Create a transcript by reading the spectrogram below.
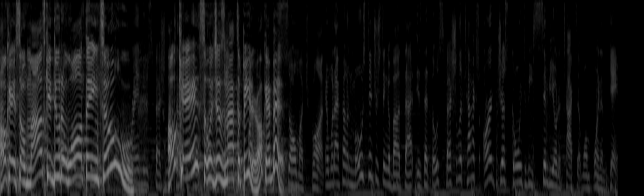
Okay, so Miles can do the wall thing too. brand new special attacks Okay, so it's just not to Peter. Okay, bet. so much fun. And what I found most interesting about that is that those special attacks aren't just going to be symbiote attacks at one point in the game.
